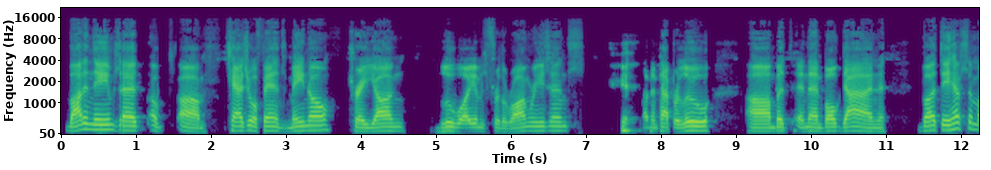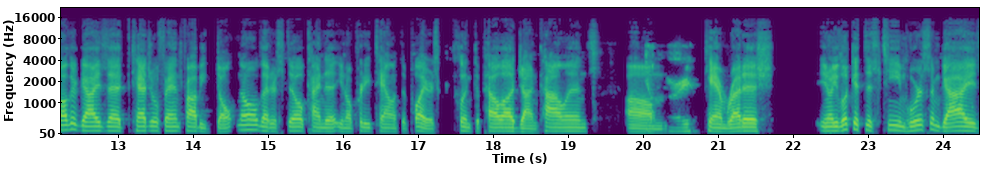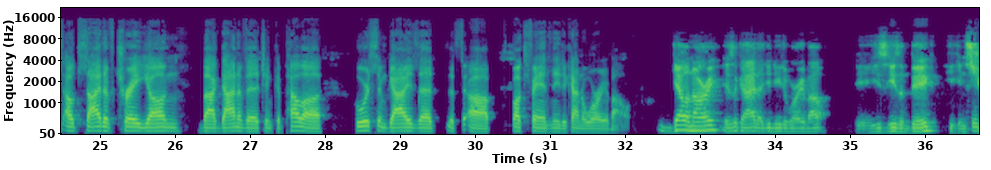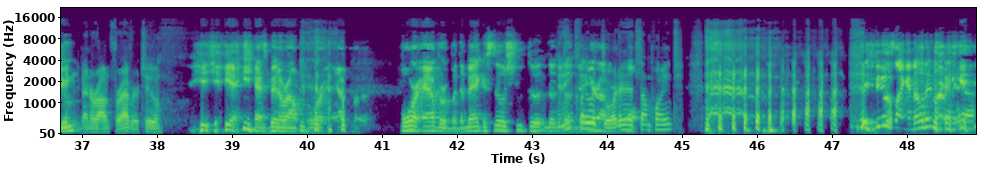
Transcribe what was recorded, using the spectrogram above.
a lot of names that uh, um, casual fans may know. Trae Young, Lou mm-hmm. Williams for the wrong reasons. Yeah. Lemon Pepper Lou. Um, but and then Bogdan, but they have some other guys that casual fans probably don't know that are still kind of you know pretty talented players. Clint Capela, John Collins, um, Cam Reddish. You know, you look at this team. Who are some guys outside of Trae Young, Bogdanovich, and Capela? Who are some guys that the uh, Bucks fans need to kind of worry about? Gallinari is a guy that you need to worry about. He's he's a big. He can shoot. He's been around forever too. He, yeah, he has been around forever, forever. But the man can still shoot the. the Did he the, play with Jordan at some point? it feels like it, don't it? Like, yeah.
